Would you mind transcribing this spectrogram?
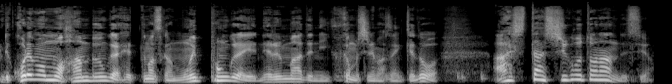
で、これももう半分ぐらい減ってますから、もう一本ぐらい寝るまでに行くかもしれませんけど、明日仕事なんですよ。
